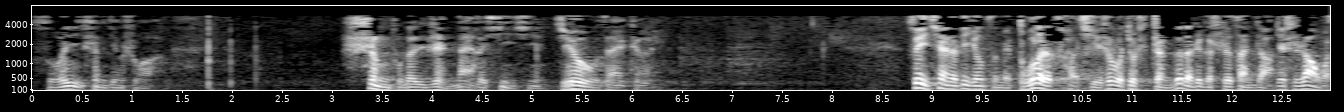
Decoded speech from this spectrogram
所以圣经说。圣徒的忍耐和信心就在这里。所以，亲爱的弟兄姊妹，读了启示录，就是整个的这个十三章，这是让我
